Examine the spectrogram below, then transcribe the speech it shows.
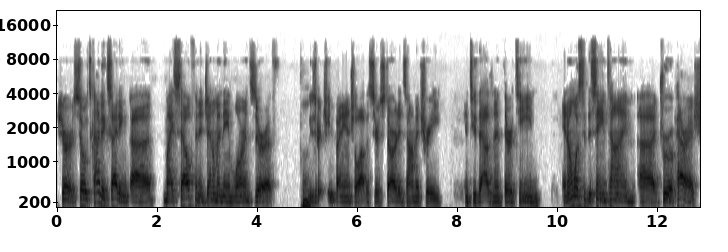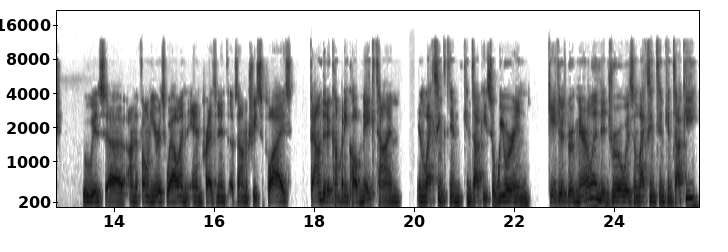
Sure. So it's kind of exciting. Uh, myself and a gentleman named Laurence Zuriff, hmm. who's our chief financial officer, started Xometry in 2013. And almost at the same time, uh, Drew Parrish, who is uh, on the phone here as well and, and president of Xometry Supplies, founded a company called MakeTime in Lexington, Kentucky. So we were in Gaithersburg, Maryland, and Drew was in Lexington, Kentucky.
